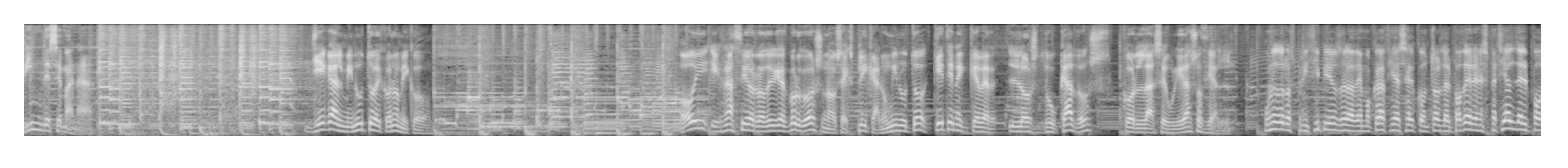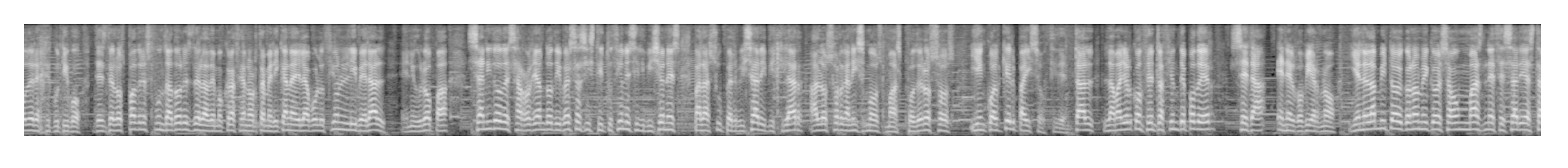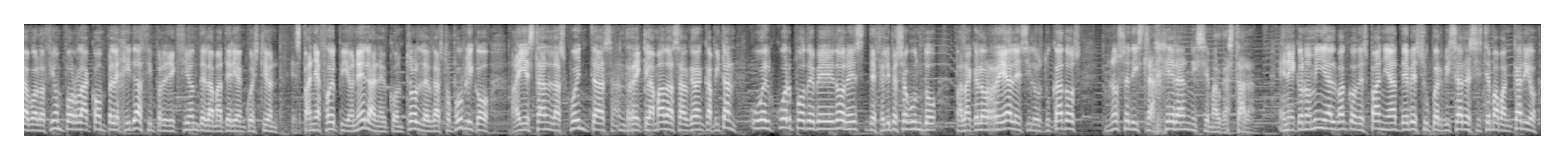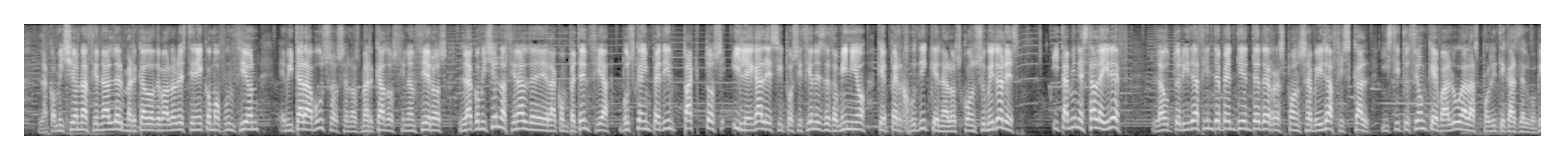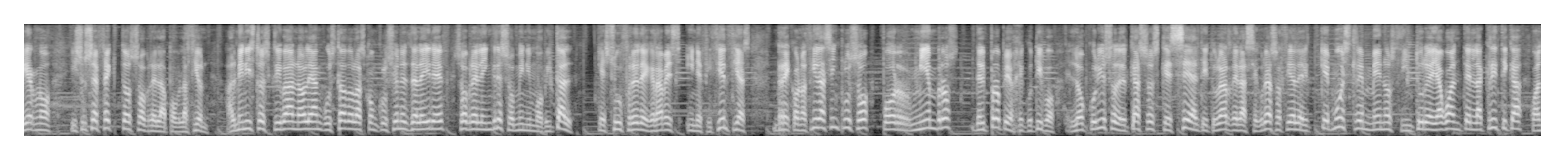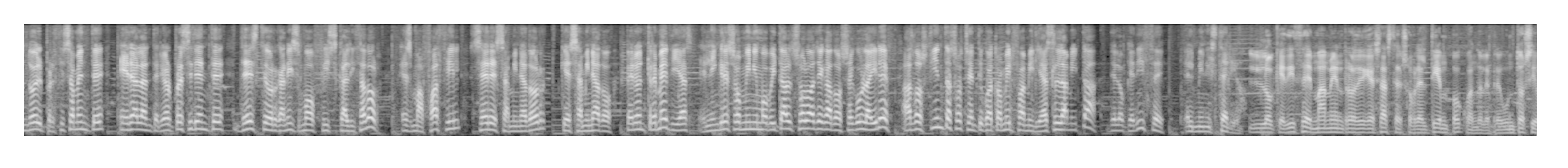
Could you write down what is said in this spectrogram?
Fin de semana. Llega el minuto económico. Hoy Ignacio Rodríguez Burgos nos explica en un minuto qué tienen que ver los ducados con la seguridad social. Uno de los principios de la democracia es el control del poder, en especial del poder ejecutivo. Desde los padres fundadores de la democracia norteamericana y la evolución liberal en Europa, se han ido desarrollando diversas instituciones y divisiones para supervisar y vigilar a los organismos más poderosos. Y en cualquier país occidental, la mayor concentración de poder se da en el gobierno. Y en el ámbito económico es aún más necesaria esta evaluación por la complejidad y proyección de la materia en cuestión. España fue pionera en el control del gasto público. Ahí están las cuentas reclamadas al gran capitán o el cuerpo de veedores de Felipe II para que los reales y los ducados no se distrajeran ni se malgastaran. En economía, el Banco de España debe supervisar el sistema bancario. La Comisión Nacional del Mercado de Valores tiene como función evitar abusos en los mercados financieros. La Comisión Nacional de la Competencia busca impedir pactos ilegales y posiciones de dominio que perjudiquen a los consumidores. Y también está la IREF la Autoridad Independiente de Responsabilidad Fiscal, institución que evalúa las políticas del gobierno y sus efectos sobre la población. Al ministro Escribá no le han gustado las conclusiones de la IREF sobre el ingreso mínimo vital, que sufre de graves ineficiencias, reconocidas incluso por miembros del propio Ejecutivo. Lo curioso del caso es que sea el titular de la Seguridad Social el que muestre menos cintura y aguante en la crítica cuando él precisamente era el anterior presidente de este organismo fiscalizador. Es más fácil ser examinador que examinado, pero entre medias, el ingreso mínimo vital solo ha llegado, según la IREF, a 284.000 familias, la mitad de lo que dice el Ministerio. Lo que dice Mamen Rodríguez Astre sobre el tiempo, cuando le pregunto si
